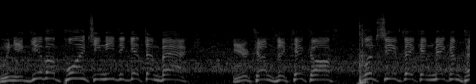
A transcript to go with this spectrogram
When you give up points, you need to get them back. Here comes the kickoff. Let's see if they can make them pay.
